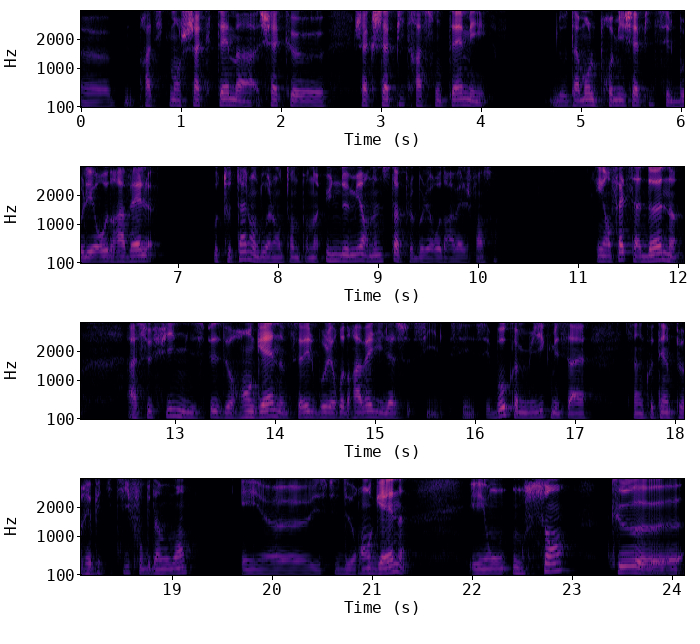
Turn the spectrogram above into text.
Euh, pratiquement chaque thème, a, chaque, euh, chaque chapitre a son thème et notamment le premier chapitre, c'est le boléro de Ravel. Au total, on doit l'entendre pendant une demi-heure non-stop, le boléro de Ravel, je pense. Hein. Et en fait, ça donne à ce film une espèce de rengaine. Vous savez, le boléro de Ravel, il a c'est beau comme musique, mais ça, c'est un côté un peu répétitif au bout d'un moment. Et euh, une espèce de rengaine. Et on, sent que,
